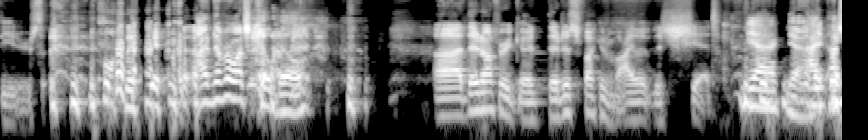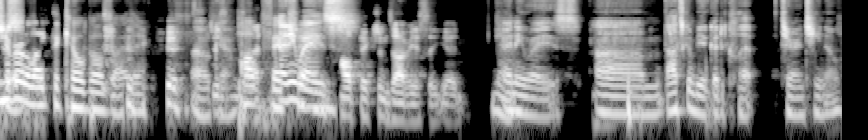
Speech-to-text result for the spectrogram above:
theaters. when it came out. I've never watched Kill Bill. uh, they're not very good. They're just fucking violent as shit. Yeah, Yeah, I, I've never liked the Kill Bills either. Okay. Pulp. Fiction. Anyways, Pulp Fiction's obviously good. Yeah. Anyways, um, that's gonna be a good clip, Tarantino.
